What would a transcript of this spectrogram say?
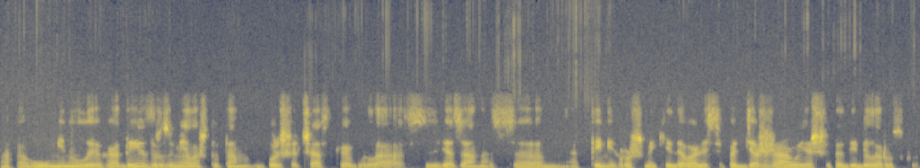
у мінулыя гады зразумела што там большая частка была звязана з тымі грошамі які даваліся пад дзяржаву яшчэ тады беларускую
